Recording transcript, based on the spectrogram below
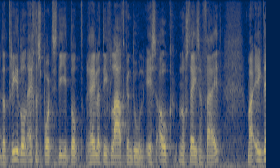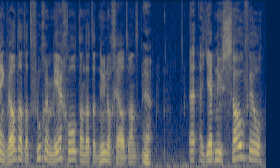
dat triathlon echt een sport is die je tot relatief laat kunt doen. Is ook nog steeds een feit. Maar ik denk wel dat dat vroeger meer gold dan dat dat nu nog geldt. Want ja. uh, je hebt nu zoveel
